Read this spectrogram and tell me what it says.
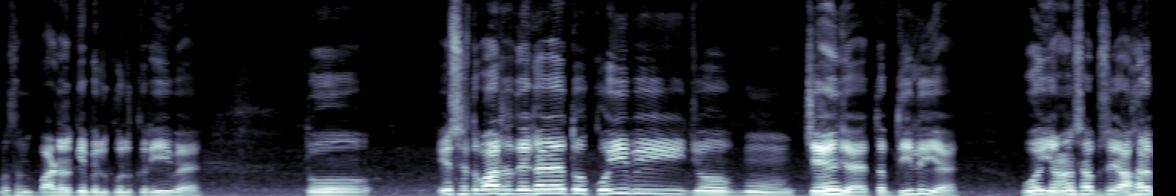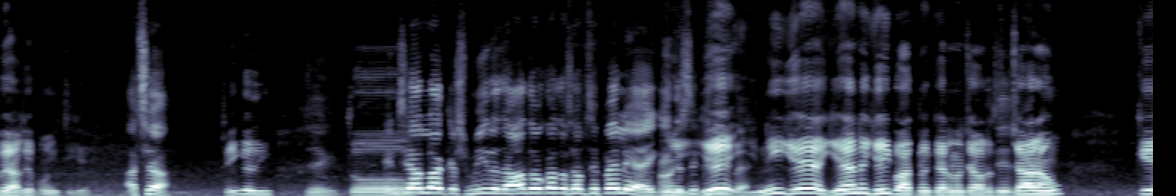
مثلا بارڈر کے بالکل قریب ہے تو اس اعتبار سے دیکھا جائے تو کوئی بھی جو چینج ہے تبدیلی ہے وہ یہاں سب سے آخر پہ آگے پہنچتی ہے۔ اچھا۔ ٹھیک ہے جی۔ جی۔ تو انشاءاللہ کشمیر آزاد ہوگا تو سب سے پہلے آئے گی ہاں، یہ نہیں یہ یہ ہے نا یہی بات میں کہنا چاہ جی، جی۔ رہا ہوں کہ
